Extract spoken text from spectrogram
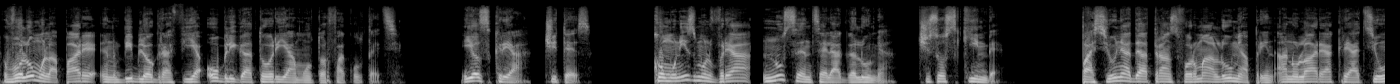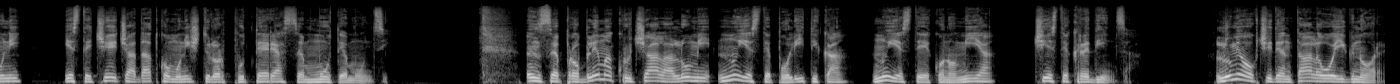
Volumul apare în bibliografia obligatorie a multor facultăți. El scria, citez, Comunismul vrea nu să înțeleagă lumea, ci să o schimbe. Pasiunea de a transforma lumea prin anularea creațiunii este ceea ce a dat comuniștilor puterea să mute munții. Însă problema crucială a lumii nu este politica, nu este economia, ci este credința. Lumea occidentală o ignoră,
